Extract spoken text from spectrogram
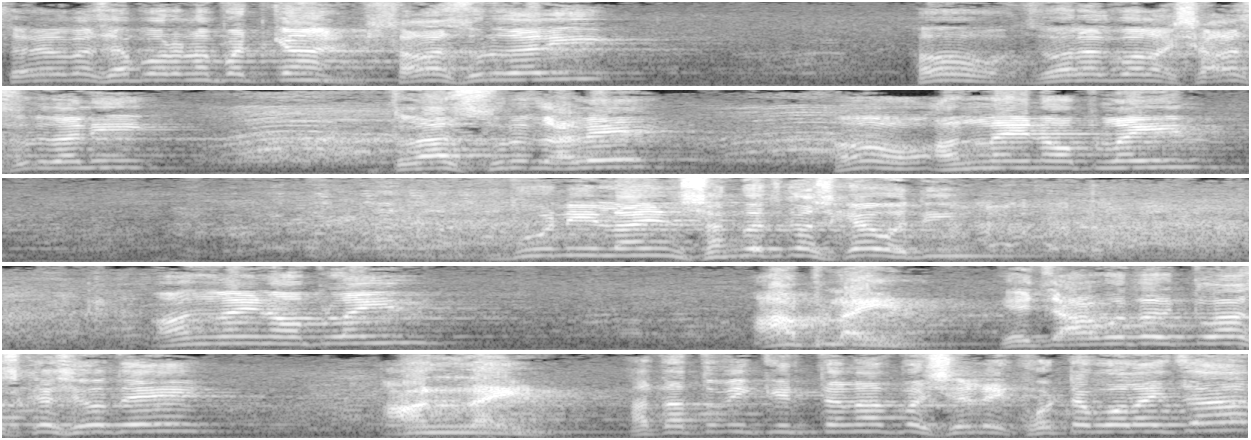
सरळ बसा पूर्ण पटकन. शाळा सुरू झाली? हो जोरात बोला. शाळा सुरू झाली? क्लास सुरू झाले? हो ऑनलाईन ऑफलाईन दोन्ही लाईन संगत कस काय होती? ऑनलाईन ऑफलाईन ऑफलाईन याच्या अगोदर क्लास कसे होते? ऑनलाईन आता तुम्ही कीर्तनात बसले. खोटं बोलायचं?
